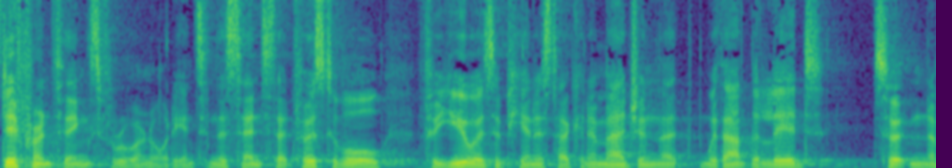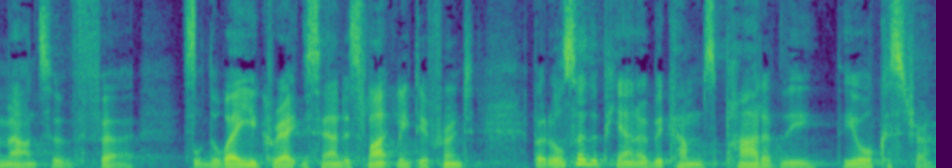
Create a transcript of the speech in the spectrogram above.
different things for an audience in the sense that, first of all, for you as a pianist, I can imagine that without the lid, certain amounts of uh, the way you create the sound is slightly different, but also the piano becomes part of the, the orchestra,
